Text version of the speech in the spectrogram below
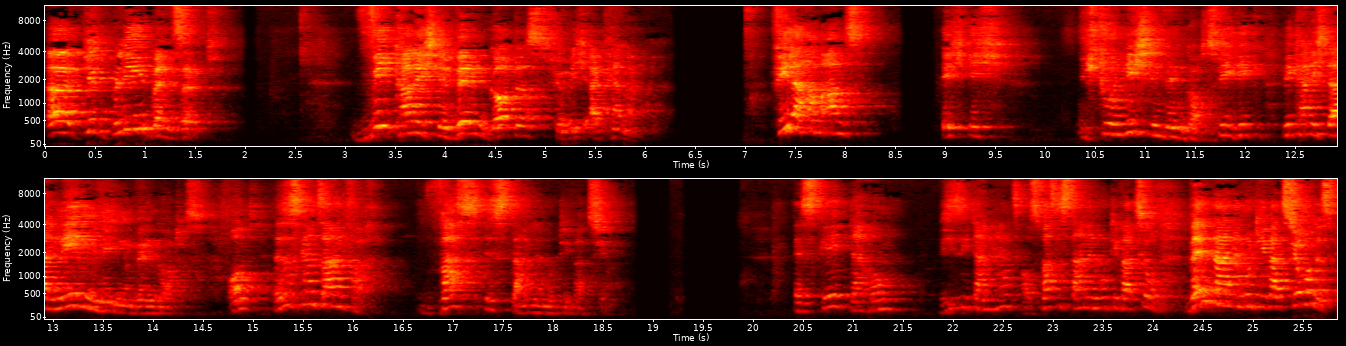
äh, geblieben sind. Wie kann ich den Willen Gottes für mich erkennen? Viele haben Angst, ich, ich, ich tue nicht den Willen Gottes. Wie, wie, wie kann ich daneben liegen im Willen Gottes? Und es ist ganz einfach. Was ist deine Motivation? Es geht darum, wie sieht dein Herz aus? Was ist deine Motivation? Wenn deine Motivation ist,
